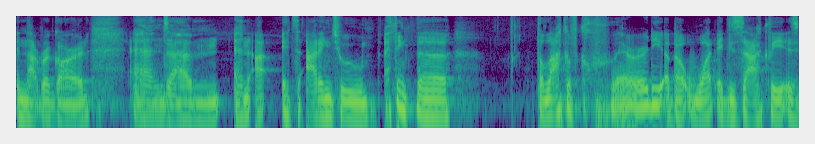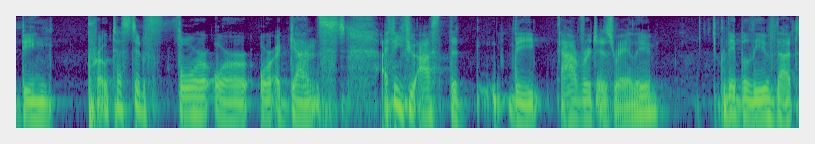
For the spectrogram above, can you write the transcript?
in that regard. And, um, and uh, it's adding to, I think, the, the lack of clarity about what exactly is being protested for or, or against. I think if you ask the, the average Israeli, they believe that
